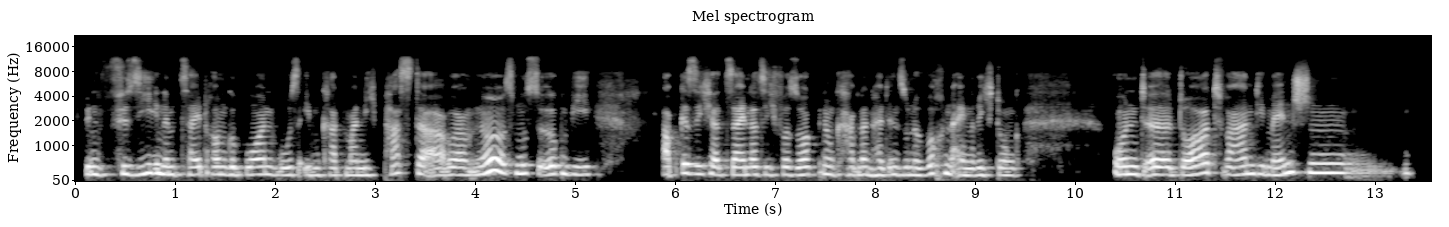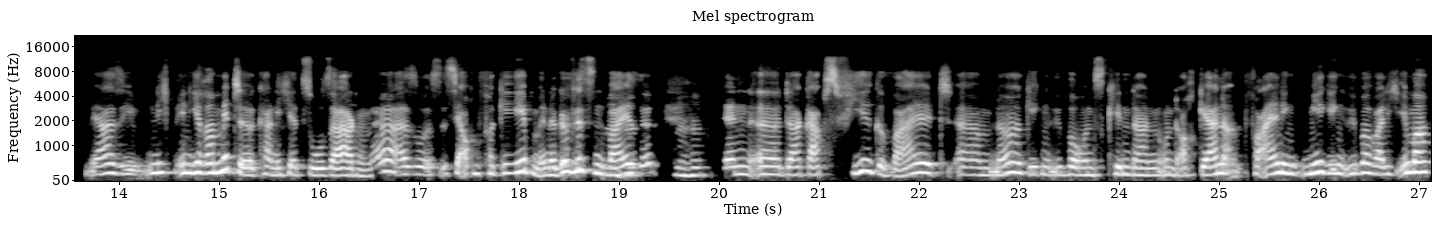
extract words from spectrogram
ich bin für sie in einem Zeitraum geboren, wo es eben gerade mal nicht passte, aber ne, es musste irgendwie abgesichert sein, dass ich versorgt bin und kam dann halt in so eine Wocheneinrichtung. Und äh, dort waren die Menschen, ja, sie nicht in ihrer Mitte, kann ich jetzt so sagen. Ne? Also es ist ja auch ein Vergeben in einer gewissen mhm. Weise, mhm. denn äh, da gab es viel Gewalt ähm, ne, gegenüber uns Kindern und auch gerne, vor allen Dingen mir gegenüber, weil ich immer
